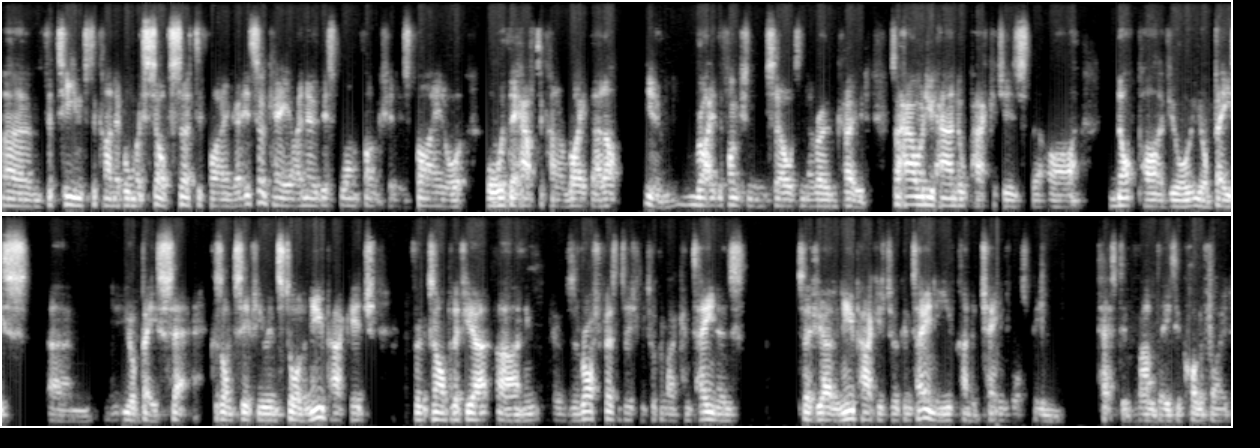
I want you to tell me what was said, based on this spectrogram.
um, for teams to kind of almost self-certify and go, it's okay, I know this one function is fine, or or would they have to kind of write that up, you know, write the function themselves in their own code? So how would you handle packages that are not part of your your base um, your base set? Because obviously if you install a new package, for example, if you had, uh, I think it was a Roche presentation, we talking about containers. So if you add a new package to a container, you've kind of changed what's been tested, validated, qualified.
